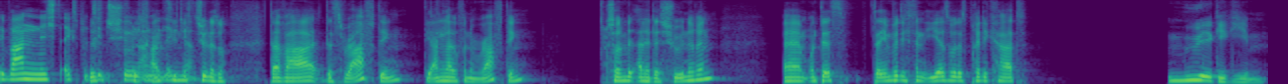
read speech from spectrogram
Sie waren nicht explizit Bis- schön ich fand sie angelegt. nicht ja. schön. Also da war das Rafting, die Anlage von dem Rafting, schon mit einer der schöneren. Ähm, und das, dem würde ich dann eher so das Prädikat Mühe gegeben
